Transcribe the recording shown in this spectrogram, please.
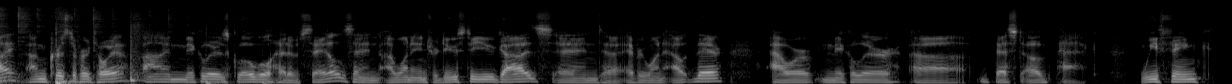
Hi, I'm Christopher Toya. I'm Mikkeller's Global Head of Sales, and I want to introduce to you guys and uh, everyone out there our Mikkeller uh, Best of Pack. We think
